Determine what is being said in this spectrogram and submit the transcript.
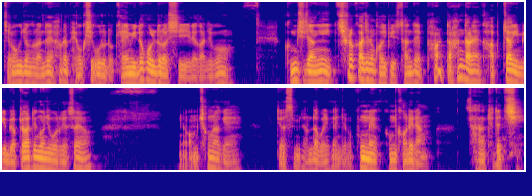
제목이 좀 그런데 하루에 100억씩 오르르 개미도 골드러시 이래가지고 금시장이 7월까지는 거의 비슷한데 8월달 한 달에 갑자기 이게 몇 배가 뛴 건지 모르겠어요. 엄청나게 뛰었습니다. 그러다 보니까 이제 뭐 국내 금 거래량 사상 최대치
